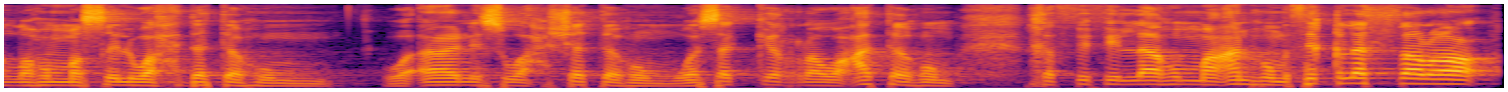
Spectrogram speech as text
اللهم صل وحدتهم وآنس وحشتهم وسكر روعتهم. خفف اللهم عنهم ثقل الثرى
